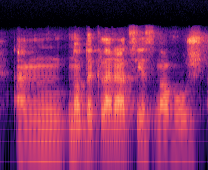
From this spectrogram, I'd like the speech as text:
no, deklaracje znowuż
